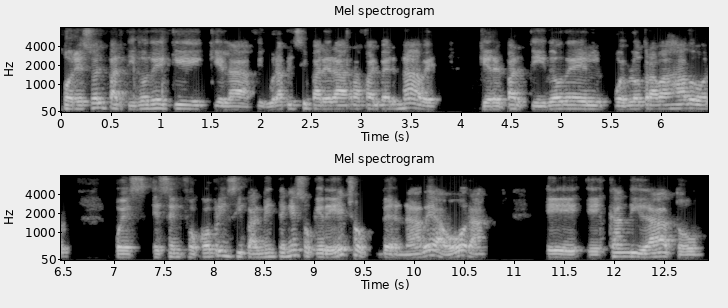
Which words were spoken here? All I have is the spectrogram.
Por eso el partido de que, que la figura principal era Rafael Bernabe, que era el partido del pueblo trabajador, pues se enfocó principalmente en eso, que de hecho Bernabe ahora eh, es candidato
